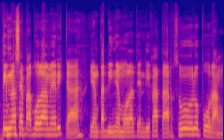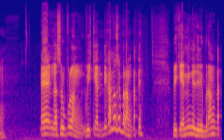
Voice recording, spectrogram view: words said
Timnas sepak bola Amerika yang tadinya mau latihan di Qatar, sulu pulang Eh nggak suruh pulang weekend. Dia kan harusnya berangkat ya. Weekend ini nggak jadi berangkat.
